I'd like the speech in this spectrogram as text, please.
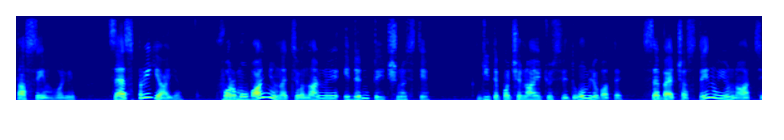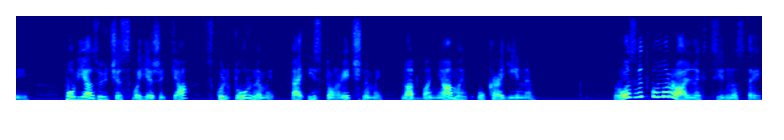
та символів. Це сприяє формуванню національної ідентичності. Діти починають усвідомлювати себе частиною нації, пов'язуючи своє життя з культурними та історичними надбаннями України. Розвитку моральних цінностей,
